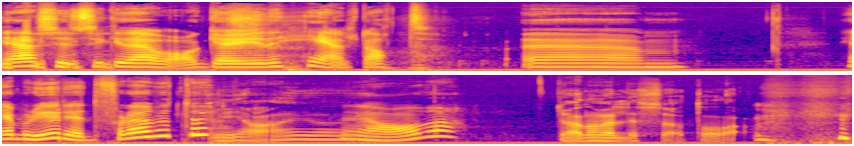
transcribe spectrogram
Jeg syns ikke det var gøy i det hele tatt. Um, jeg blir jo redd for deg, vet du. Ja, ja. Ja da. Du er nå veldig søt òg, da.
